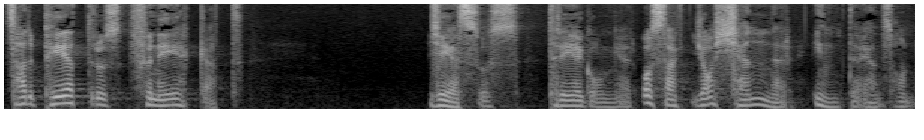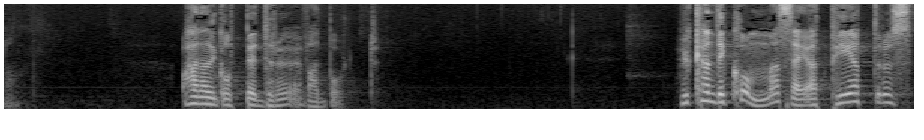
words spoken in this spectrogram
så hade Petrus förnekat Jesus tre gånger och sagt jag känner inte ens honom. Och Han hade gått bedrövad bort. Hur kan det komma sig att Petrus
